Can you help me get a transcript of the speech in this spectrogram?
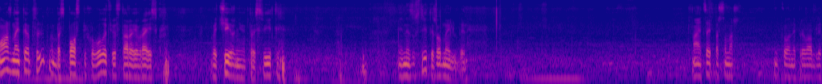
Можна йти абсолютно без поспіху вулицею Староєврейською, вечірньою, при світлі і не зустріти жодної людини. Навіть цей персонаж нікого не приваблює.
